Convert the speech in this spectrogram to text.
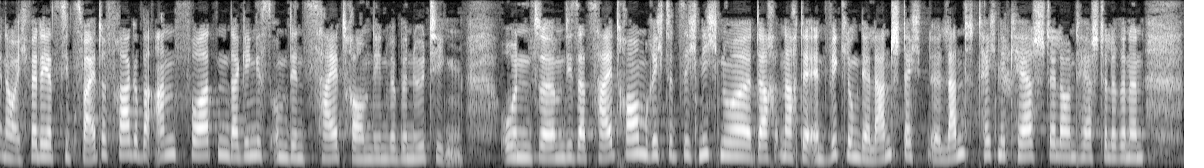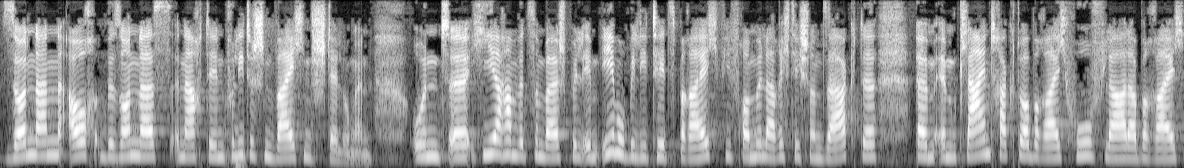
Genau, ich werde jetzt die zweite Frage beantworten. Da ging es um den Zeitraum, den wir benötigen. Und ähm, dieser Zeitraum richtet sich nicht nur nach der Entwicklung der äh, Landtechnikhersteller und Herstellerinnen, sondern auch besonders nach den politischen Weichenstellungen. Und äh, hier haben wir zum Beispiel im E-Mobilitätsbereich, wie Frau Müller richtig schon sagte, ähm, im Kleintraktorbereich, Hofladerbereich,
